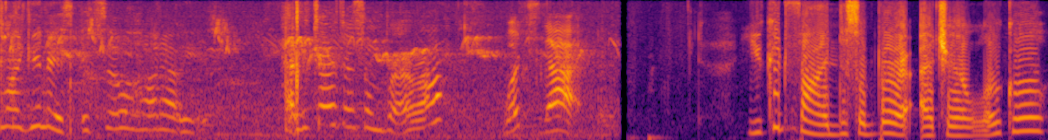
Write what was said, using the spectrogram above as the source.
Oh my goodness, it's so hot out here. Have you tried the sunbrara? What's that? You could find the sunbrara at your local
